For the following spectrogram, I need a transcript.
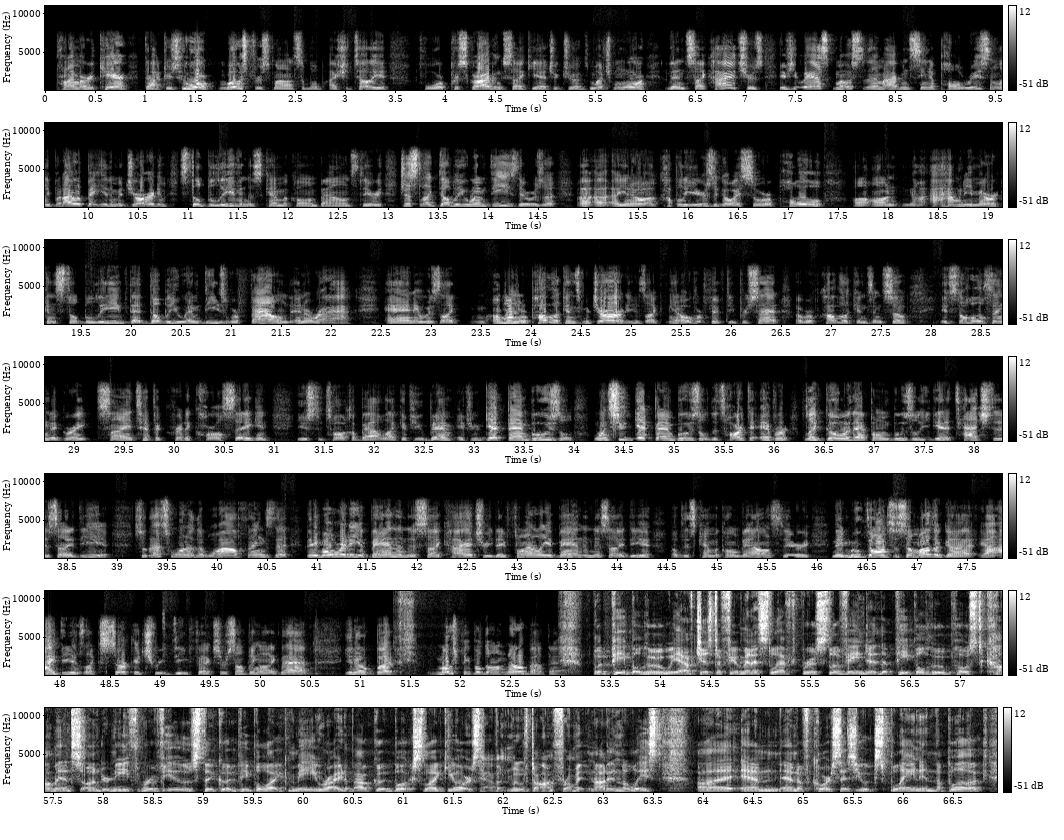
primary care doctors who are most responsible, I should tell you, for prescribing psychiatric drugs, much more than psychiatrists. If you ask most of them, I haven't seen a poll recently, but I would bet you the majority of them still believe in this chemical imbalance theory, just like WMDs. There was a, a, a you know a couple of years ago I saw a poll uh, on how many Americans still believe that WMDs were found in Iraq, and it was like among Republicans majority. It's like you know over 50% of Republicans, and so it's the whole thing that great scientific critic Carl Sagan used to talk about. Like if you bam, if you get bamboozled, once you get bamboozled, it's hard to ever let go of that bamboozle. You get attached to this idea. So that's one of the wild things that they've already abandoned this psychiatry. They finally abandoned this idea of this chemical imbalance theory, and they moved on to some other guy uh, ideas like circuitry defects or something like that. You know, but most people don't know about that. But people who we have just a few minutes left, Bruce Levine, the people who post comments underneath reviews that good people like me write about good books like yours haven't moved on from it, not in the least. Uh, and and of course, as you explain in the book,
